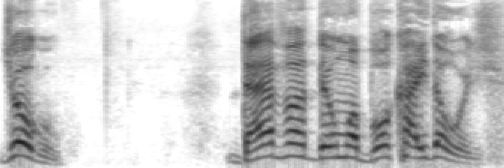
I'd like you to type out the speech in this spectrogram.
Diogo, Deva deu uma boa caída hoje.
